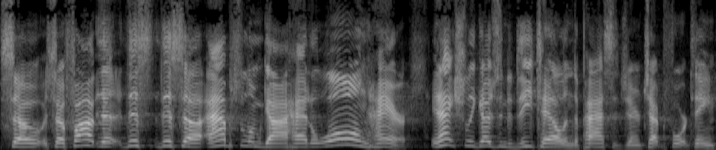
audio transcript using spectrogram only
so, so this, this uh, Absalom guy had long hair. It actually goes into detail in the passage there in chapter 14,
